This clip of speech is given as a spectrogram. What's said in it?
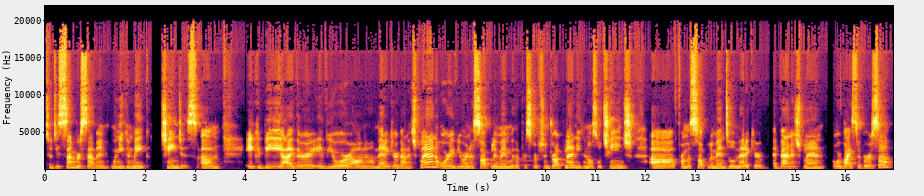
to December 7 when you can make changes. Um, it could be either if you're on a Medicare Advantage plan or if you're in a supplement with a prescription drug plan. You can also change uh, from a supplement to a Medicare Advantage plan or vice versa.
